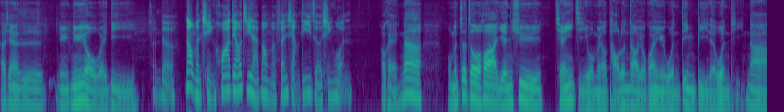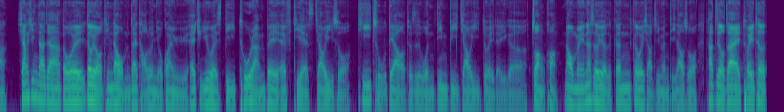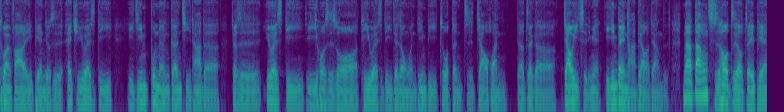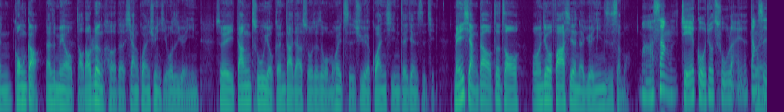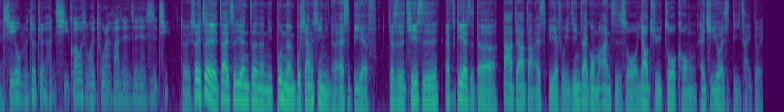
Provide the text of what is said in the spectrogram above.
他现在是女女友为第一，真的。那我们请花雕鸡来帮我们分享第一则新闻。OK，那我们这周的话，延续前一集，我们有讨论到有关于稳定币的问题。那相信大家都会都有听到我们在讨论有关于 HUSD 突然被 FTX 交易所剔除掉，就是稳定币交易对的一个状况。那我们那时候有跟各位小鸡们提到说，他只有在推特突然发了一篇，就是 HUSD 已经不能跟其他的就是 USD 或是说 TUSD 这种稳定币做等值交换。的这个交易池里面已经被拿掉了，这样子。那当时候只有这一篇公告，但是没有找到任何的相关讯息或是原因，所以当初有跟大家说，就是我们会持续的关心这件事情。没想到这周我们就发现了原因是什么，马上结果就出来了。当时其实我们就觉得很奇怪，为什么会突然发生这件事情？对，所以这也再次验证了，你不能不相信你的 SBF。就是其实 FTS 的大家长 SBF 已经在跟我们暗示说要去做空 HUSD 才对，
